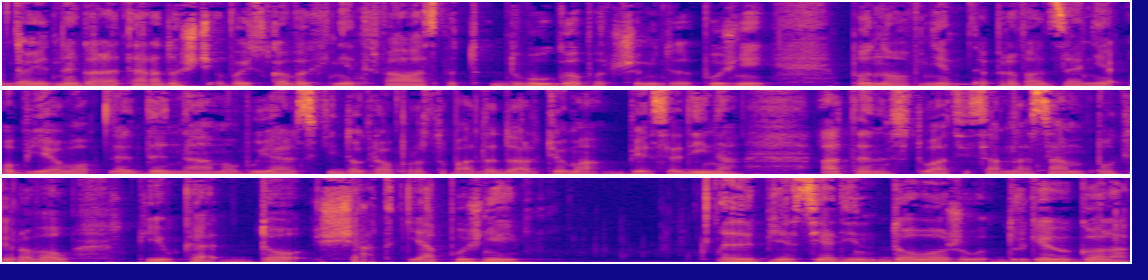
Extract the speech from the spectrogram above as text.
do 1, ale ta radość wojskowych nie trwała zbyt długo, bo 3 minuty później ponownie prowadzenie objęło Dynamo. Bujalski dograł prostopadę do Artioma Biesedina, a ten w sytuacji sam na sam pokierował piłkę do siatki, a później Pies Jedin dołożył drugiego gola.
